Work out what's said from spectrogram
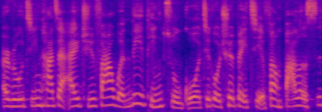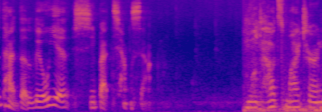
而如今她在 IG 发文力挺祖国，结果却被解放巴勒斯坦的留言洗版呛下。Well, that's my turn.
